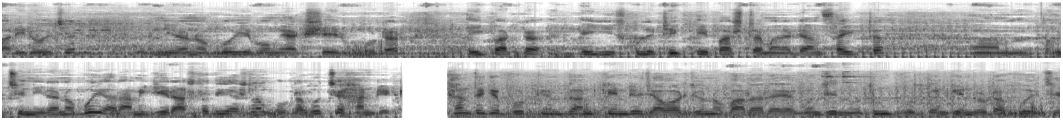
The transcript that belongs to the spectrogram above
বাড়ি রয়েছে। নিরানব্বই এবং একশের ভোটার। এই পার্টটা, এই স্কুলের ঠিক এই পাশটা মানে ডান সাইডটা হচ্ছে নিরানব্বই আর আমি যে রাস্তা দিয়ে আসলাম ওটা হচ্ছে হান্ড্রেড। এখান থেকে ভোট কেন্দ্রে যাওয়ার জন্য বাধা দেয়। এখন যে নতুন ভোটদান কেন্দ্রটা হয়েছে,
